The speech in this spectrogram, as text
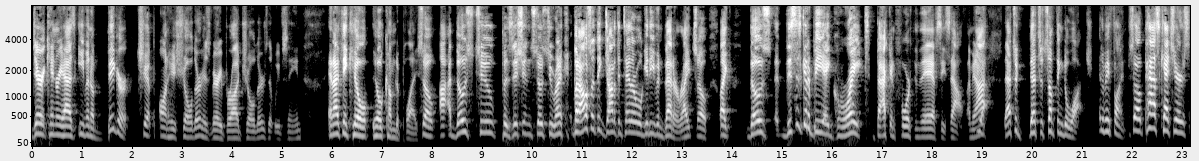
Derrick Henry has even a bigger chip on his shoulder, his very broad shoulders that we've seen and I think he'll he'll come to play. So those two positions, those two running, but I also think Jonathan Taylor will get even better, right? So like those, this is going to be a great back and forth in the AFC South. I mean, Yeah. I that's a that's a, something to watch. It'll be fun. So pass catchers,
